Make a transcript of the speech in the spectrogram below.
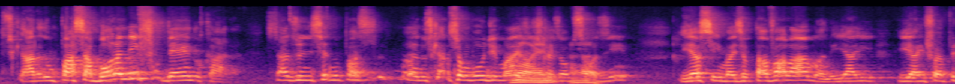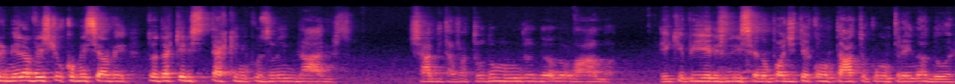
Os caras não passam a bola nem fudendo, cara. Estados Unidos você não passa. Mano, os caras são bons demais, Não, eles é- resolvem é. sozinho. E assim, mas eu tava lá, mano. E aí, e aí foi a primeira vez que eu comecei a ver todos aqueles técnicos lendários. Sabe? Tava todo mundo andando lá, mano. Equipe, e eles e você não pode ter contato com o treinador.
